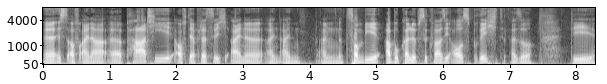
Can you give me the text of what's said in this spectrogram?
äh, ist auf einer äh, Party, auf der plötzlich eine, ein, ein eine Zombie-Apokalypse quasi ausbricht. Also die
